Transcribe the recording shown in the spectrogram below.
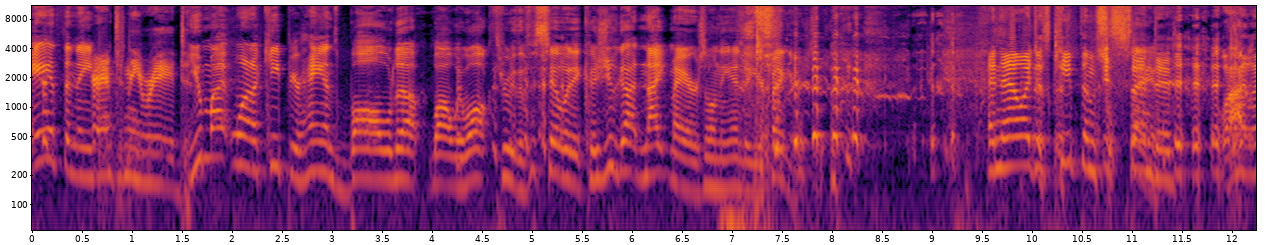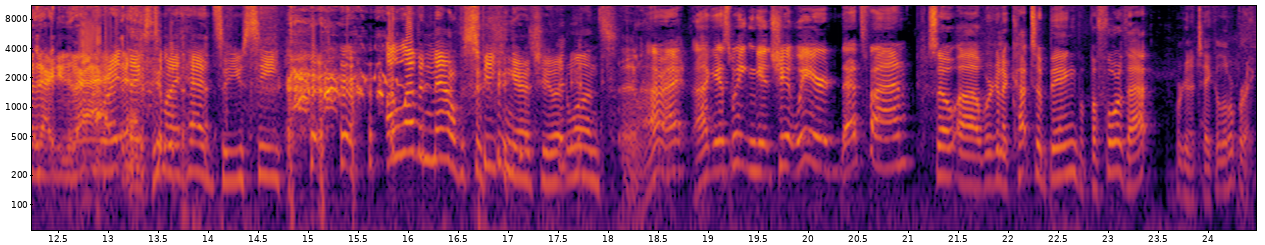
Anthony. Anthony Reed. You might want to keep your hands balled up while we walk through the facility because you got nightmares on the end of your fingers. And now I just keep them suspended Why would I do that? right next to my head, so you see eleven mouths speaking at you at once. All right, I guess we can get shit weird. That's fine. So, uh, we're gonna cut to Bing, but before that, we're gonna take a little break.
